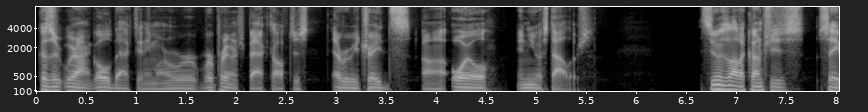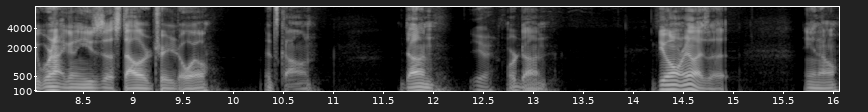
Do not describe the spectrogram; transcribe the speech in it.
because we're not gold backed anymore, we're we're pretty much backed off. Just everybody trades uh, oil in U.S. dollars. As soon as a lot of countries say we're not going to use this dollar traded oil, it's gone, done. Yeah, We're done. People don't realize that. You know,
